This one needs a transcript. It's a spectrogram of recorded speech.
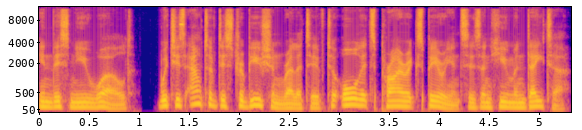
in this new world, which is out of distribution relative to all its prior experiences and human data,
